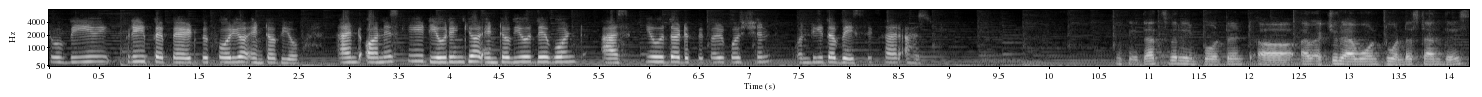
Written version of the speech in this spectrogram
to be pre-prepared before your interview. And honestly, during your interview, they won't ask you the difficult question. Only the basics are asked. Okay, that's very important. Uh, actually, I want to understand this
